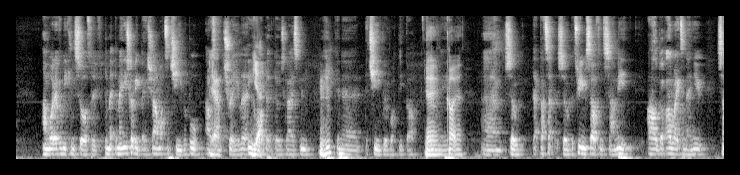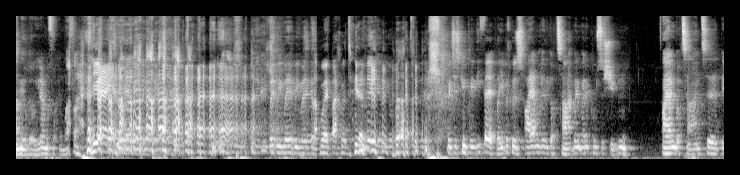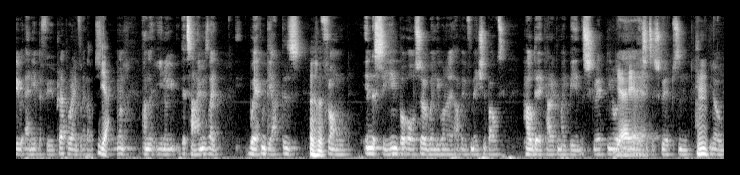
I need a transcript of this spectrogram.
and whatever we can sort of the, the menu's got to be based around what's achievable outside Yeah. the trailer. and Yeah. what that those guys can Mhm. can uh, achieve with what they've got. Yeah, You know yeah, what I mean? got it. Um, so that, that's so between myself and Sammy, I'll go. I'll write a menu. Sammy will go. You're having a fucking laugh. yeah, yeah, yeah, yeah. and then we, work- we, work, we work it out. Work backwards. Yeah. which is completely fair play because I haven't really got time when, when it comes to shooting. I haven't got time to do any of the food prep or anything like that. with Yeah. anyone. and you know you, the time is like working with the actors Uh-huh. from in the scene, but also when they want to have information about how their character might be in the script. You know, Yeah, in yeah, relation to scripts and Hmm. you know.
